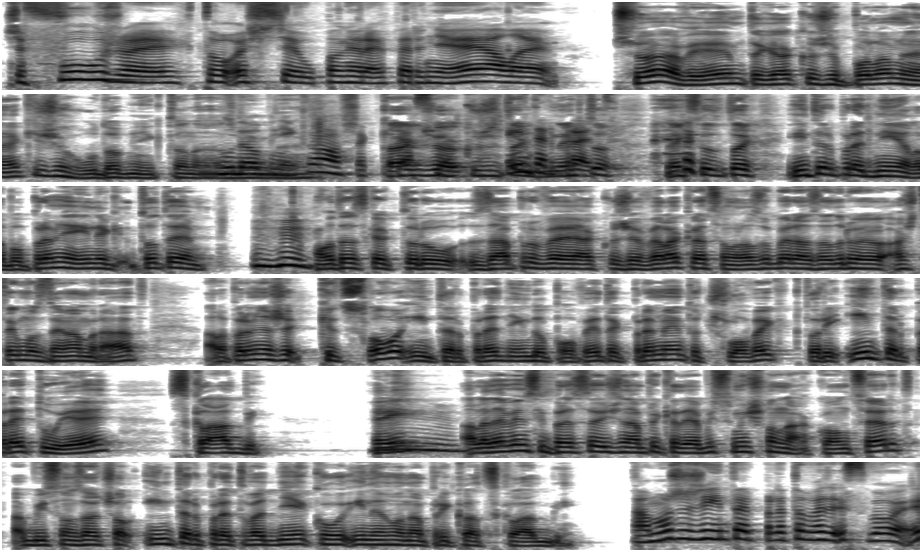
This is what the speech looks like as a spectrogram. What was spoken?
že fú, že to ešte úplne reper nie, ale čo ja viem, tak akože podľa mňa nejaký, že hudobník to nazvime. Hudobník, no však Takže akože tak nech to, nech to tak, interpret nie, lebo pre mňa inak, toto je mm-hmm. otázka, ktorú za prvé akože veľakrát som rozoberal, za druhé až tak moc nemám rád, ale pre mňa, že keď slovo interpret niekto povie, tak pre mňa je to človek, ktorý interpretuje skladby. Hej? Mm. Ale neviem si predstaviť, že napríklad ja by som išiel na koncert, aby som začal interpretovať niekoho iného napríklad skladby. A môžeš interpretovať aj svoje.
